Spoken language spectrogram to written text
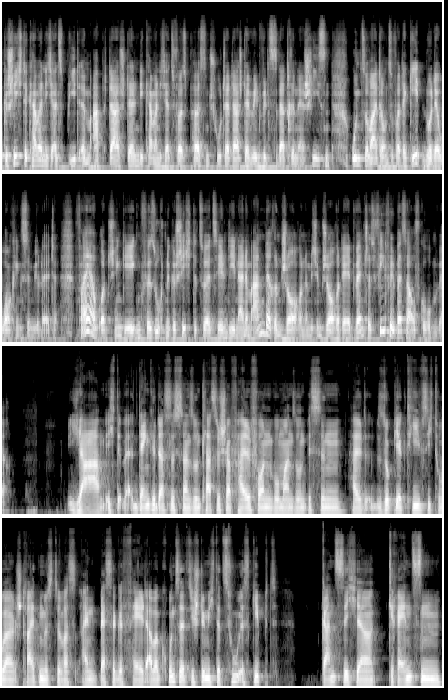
Geschichte kann man nicht als Beat'em Up darstellen, die kann man nicht als First-Person-Shooter darstellen, wen willst du da drin erschießen und so weiter und so fort. Da geht nur der Walking Simulator. Firewatch hingegen versucht eine Geschichte zu erzählen, die in einem anderen Genre, nämlich im Genre der Adventures, viel, viel besser aufgehoben wäre. Ja, ich denke, das ist dann so ein klassischer Fall von, wo man so ein bisschen halt subjektiv sich drüber streiten müsste, was einem besser gefällt. Aber grundsätzlich stimme ich dazu, es gibt ganz sicher Grenzen,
